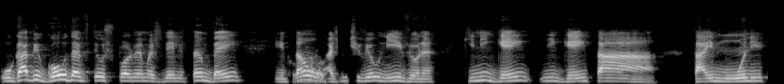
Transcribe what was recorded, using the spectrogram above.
O Gabigol deve ter os problemas dele também. Então, claro. a gente vê o nível, né? Que ninguém, ninguém tá, tá imune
